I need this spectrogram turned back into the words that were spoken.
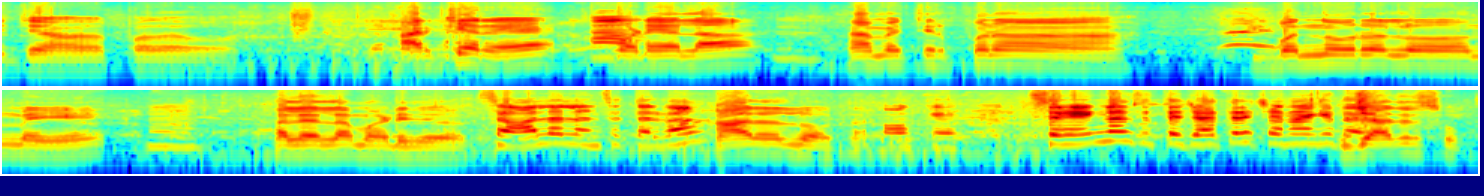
ಇದು ಯಾವಪ್ಪ ಅದು? ಅರ್ಕೆರೆ ಕೊಡೆಯಲ ಆಮೇಲೆ ತಿರುಪುನ ಬನ್ನೂರಲ್ಲೂ ಒಂದು ಮೈ ಹ್ಮ್. ಅಲ್ಲೆಲ್ಲ ಮಾಡಿದ್ದೀವಿ. ಸೊ ಹಾಲಲ್ಲಿ ಅನ್ಸುತ್ತಲ್ವಾ? ಹಾಲಲ್ಲೂ ಅಕ್ಕ ಓಕೆ ಸೊ ಹೆಂಗನ್ಸುತ್ತೆ? ಜಾತ್ರೆ ಚೆನ್ನಾಗಿದೆ? ಜಾತ್ರೆ ಸೂಪ್.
